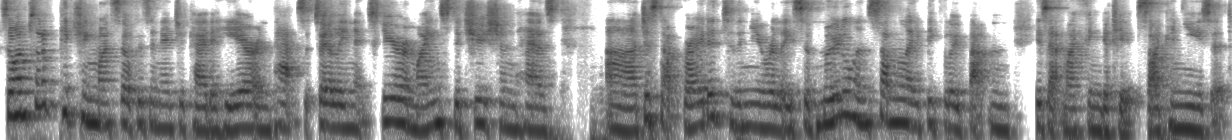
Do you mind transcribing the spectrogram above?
So I'm sort of pitching myself as an educator here, and perhaps it's early next year, and my institution has uh, just upgraded to the new release of Moodle, and suddenly Big Blue Button is at my fingertips. I can use it.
